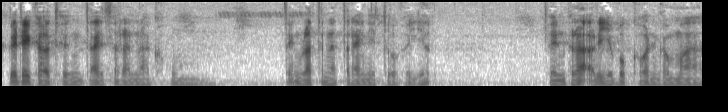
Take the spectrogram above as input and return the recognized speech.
คือได้เข้าถึงไตรสรณคม ถึงรัตนตรัยในตัวก็เยอะ เป็นพระอริยบุคคลก็มาก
